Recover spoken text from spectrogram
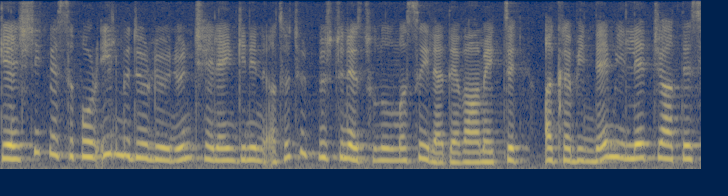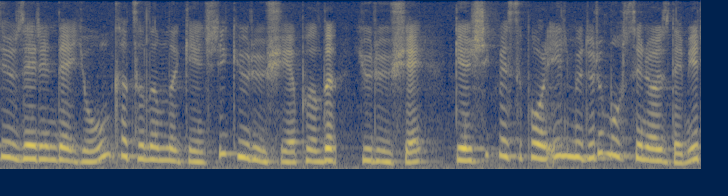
Gençlik ve Spor İl Müdürlüğü'nün çelenginin Atatürk büstüne sunulmasıyla devam etti. Akabinde Millet Caddesi üzerinde yoğun katılımlı gençlik yürüyüşü yapıldı. Yürüyüşe Gençlik ve Spor İl Müdürü Muhsin Özdemir,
